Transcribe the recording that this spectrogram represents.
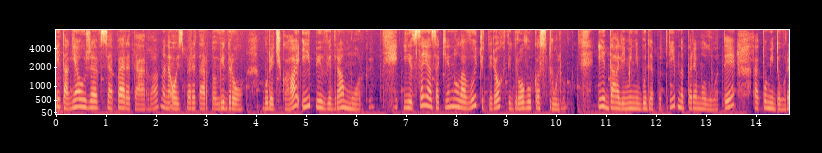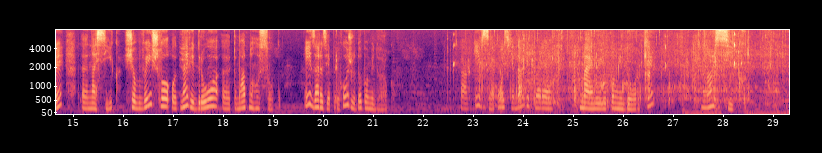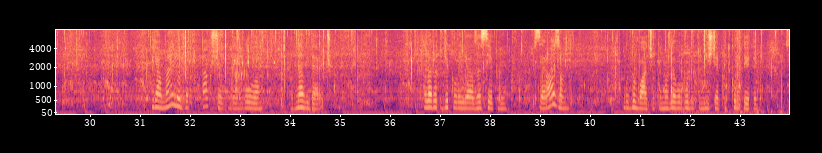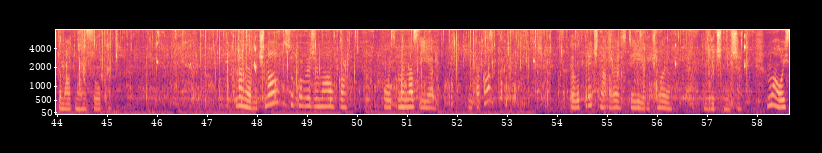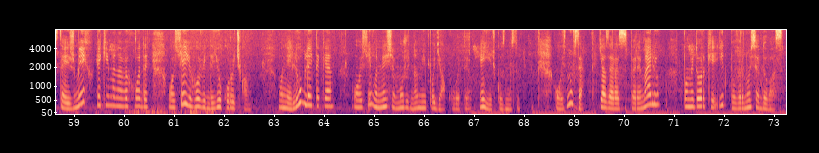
І так, я вже все перетерла. У мене ось перетерто відро бурячка і пів відра моркви. І все я закинула в 4-відрову каструлю. І далі мені буде потрібно перемолоти е, помідори е, на сік, щоб вийшло одне відро е, томатного соку. І зараз я переходжу до помідорок. Так, і все. Ось я далі перемелюю помідорки на сік. Я мелю так, щоб було одне відеречко. Але вже тоді, коли я засиплю все разом, буду бачити, можливо, буде тоді ще підкрутити з томатного соку. У мене ручна соковижималка. Ось у нас є і така електрична, але з цією ручною зручніше. Ну, а ось цей жмих, який в мене виходить, ось я його віддаю курочкам. Вони люблять таке, ось, і вони ще можуть нам і подякувати. Яєчко знесуть. Ось, ну все. Я зараз перемелю помідорки і повернуся до вас.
